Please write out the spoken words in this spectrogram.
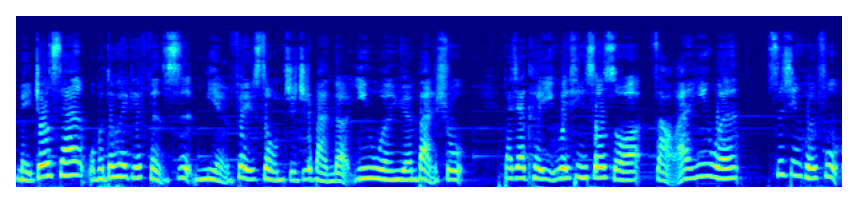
每周三我们都会给粉丝免费送纸质版的英文原版书，大家可以微信搜索“早安英文”，私信回复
